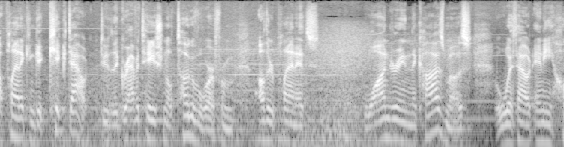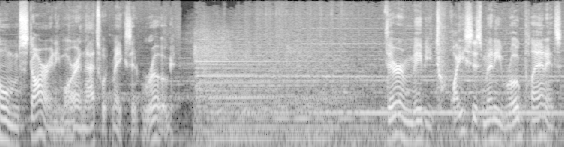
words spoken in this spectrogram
a planet can get kicked out due to the gravitational tug of war from other planets wandering the cosmos without any home star anymore, and that's what makes it rogue. There are maybe twice as many rogue planets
